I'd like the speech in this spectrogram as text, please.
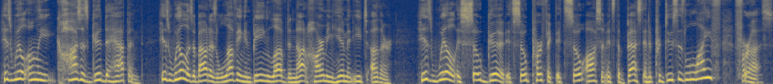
His will only causes good to happen. His will is about us loving and being loved and not harming him and each other. His will is so good, it's so perfect, it's so awesome, it's the best, and it produces life for us.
